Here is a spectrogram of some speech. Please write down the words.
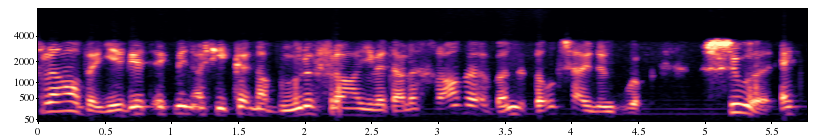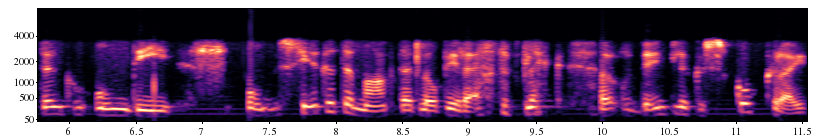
grawe, jy weet ek meen as jy kyk na boere vra, jy weet hulle grawe 'n wildsouning oop. So, ek dink om die om seker te maak dat hulle op die regte plek 'n ordentlike skok kry,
